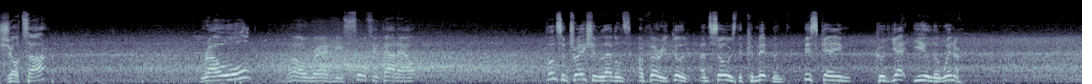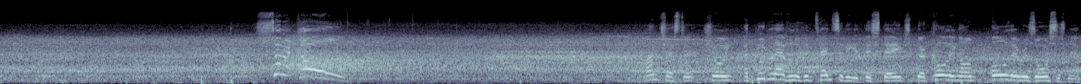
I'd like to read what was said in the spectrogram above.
Jota. Raul. Well read, he sorted that out. Concentration levels are very good, and so is the commitment. This game could yet yield a winner. Shot at goal! Manchester showing a good level of intensity at this stage. They're calling on all their resources now.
